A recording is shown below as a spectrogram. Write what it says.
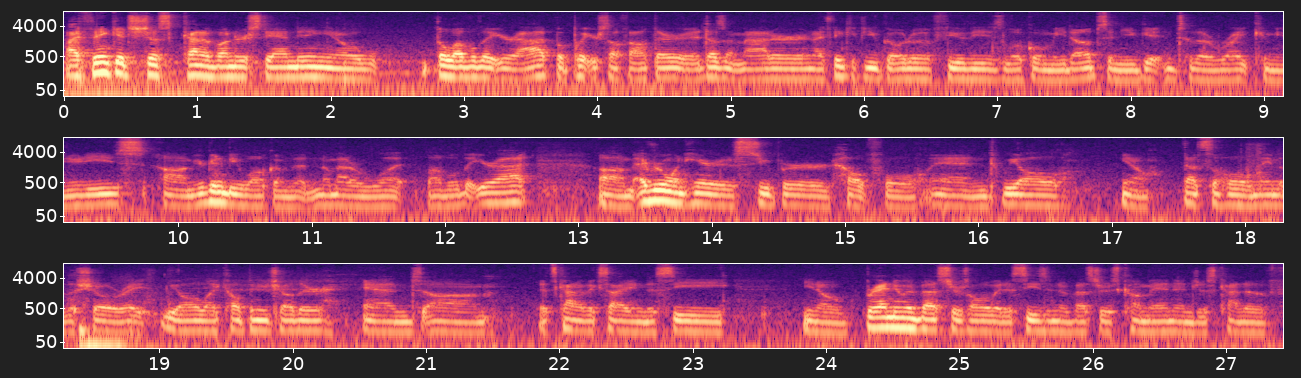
I think it's just kind of understanding, you know, the level that you're at, but put yourself out there. It doesn't matter. And I think if you go to a few of these local meetups and you get into the right communities, um, you're going to be welcomed no matter what level that you're at um, everyone here is super helpful, and we all, you know, that's the whole name of the show, right? We all like helping each other, and um, it's kind of exciting to see, you know, brand new investors all the way to seasoned investors come in and just kind of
